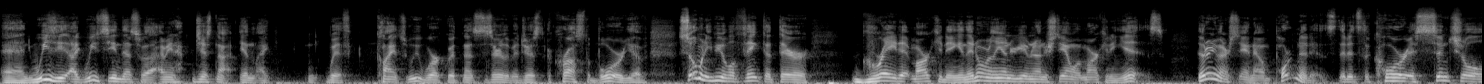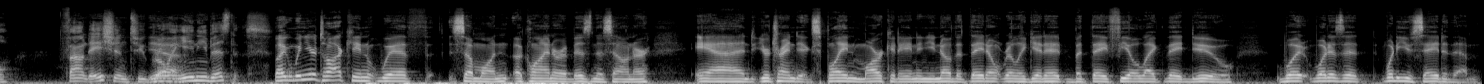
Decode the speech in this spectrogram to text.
And we see, like we've seen this with, I mean, just not in like with clients we work with necessarily, but just across the board. You have so many people think that they're great at marketing and they don't really even understand what marketing is. They don't even understand how important it is, that it's the core essential foundation to growing Yeah. any business. Like when you're talking with someone, a client or a business owner, and you're trying to explain marketing and you know that they don't really get it, but they feel like they do. What what is it what do you say to them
